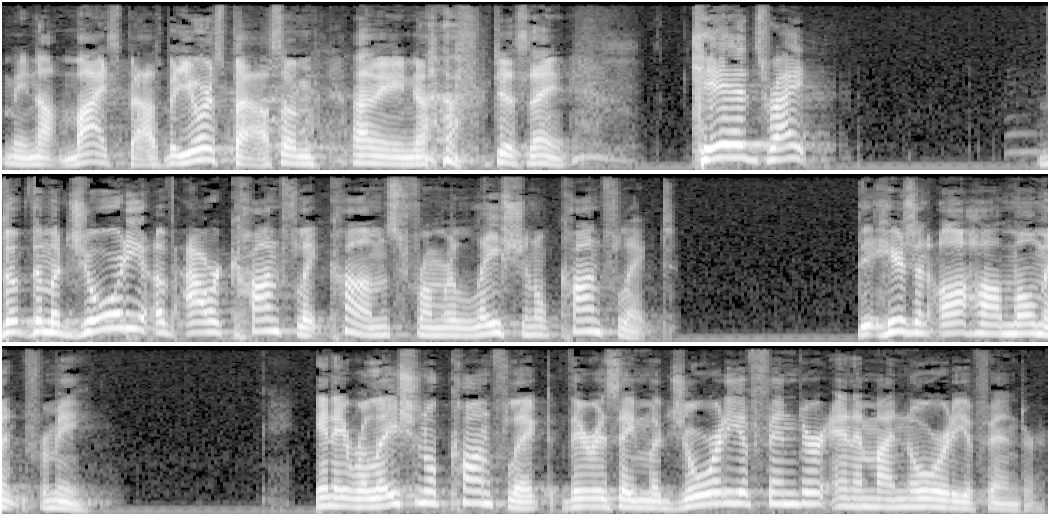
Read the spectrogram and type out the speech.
I mean, not my spouse, but your spouse. I'm, I mean, just saying. Kids, right? The, the majority of our conflict comes from relational conflict. Here's an aha moment for me. In a relational conflict, there is a majority offender and a minority offender.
